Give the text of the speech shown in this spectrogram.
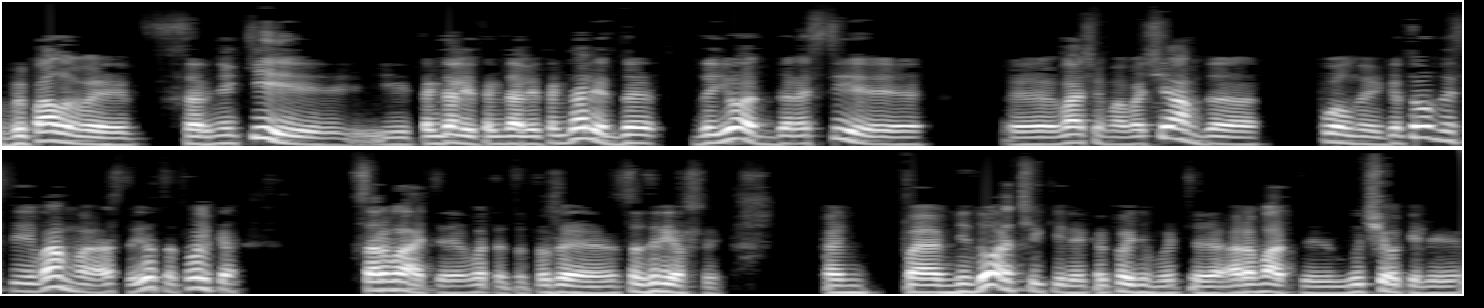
выпалывает сорняки и так далее, и так далее, и так далее, дает дорасти э, вашим овощам до полной готовности, и вам остается только сорвать вот этот уже созревший помидорчик или какой-нибудь ароматный лучок или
